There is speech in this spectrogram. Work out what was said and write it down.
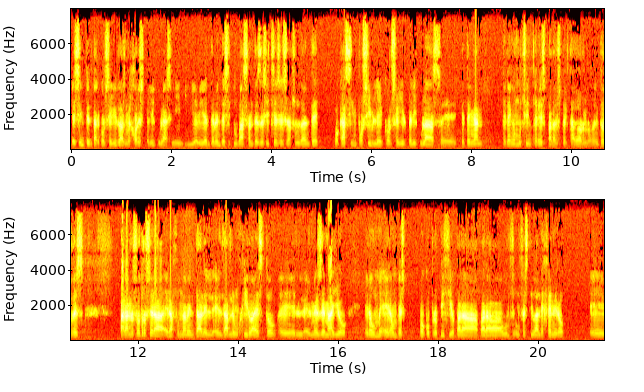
es intentar conseguir las mejores películas y, y, evidentemente si tú vas antes de Sitges es absolutamente o casi imposible conseguir películas eh, que tengan que tengan mucho interés para el espectador, ¿no? Entonces para nosotros era era fundamental el, el darle un giro a esto. El, el, mes de mayo era un era un mes poco propicio para para un, festival de género. Eh,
